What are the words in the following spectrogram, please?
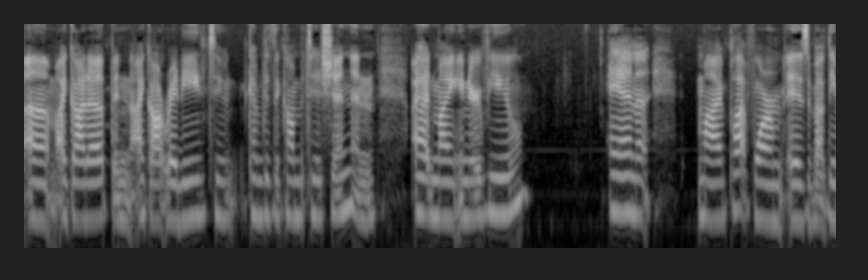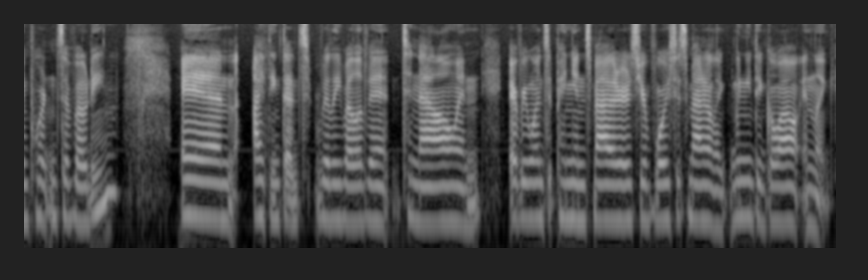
um, I got up and I got ready to come to the competition, and I had my interview. And my platform is about the importance of voting. And I think that's really relevant to now and everyone's opinions matters, your voices matter. Like we need to go out and like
